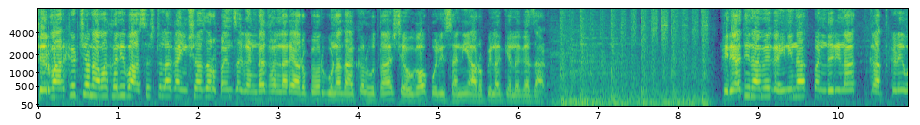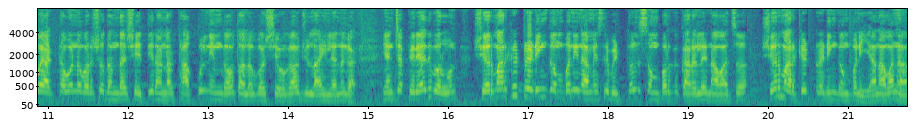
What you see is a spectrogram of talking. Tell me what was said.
शेअर मार्केटच्या नावाखाली बासष्ट लाख ऐंशी हजार रुपयांचा गंडा घालणाऱ्या आरोपीवर गुन्हा दाखल होता. शेवगाव पोलिसांनी आरोपीला केलं गजाड फिर्यादी नामे गहिनीनाथ पंढरीनाथ कातकडे वय अठ्ठावन्न वर्ष धंदा शेती राहणार ठाकूल निमगाव तालुका शेवगाव जिल्हा अहिल्यानगर. यांच्या फिर्यादीवरून शेअर मार्केट ट्रेडिंग कंपनी नामे श्री विठ्ठल संपर्क कार्यालय नावाचं शेअर मार्केट ट्रेडिंग कंपनी या नावानं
